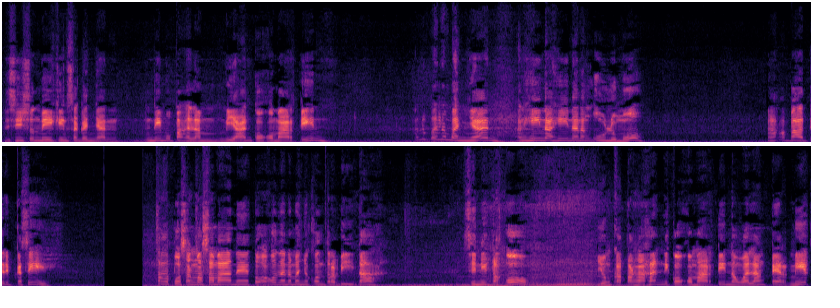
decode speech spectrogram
decision making sa ganyan, hindi mo pa alam yan, Coco Martin. Ano ba naman yan? Ang hina-hina ng ulo mo. Nakaka-bad trip kasi. Tapos, ang masama nito, ako na naman yung kontrabida. Sinita ko yung katangahan ni Coco Martin na walang permit.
